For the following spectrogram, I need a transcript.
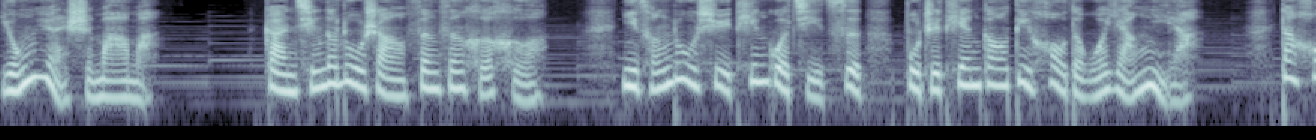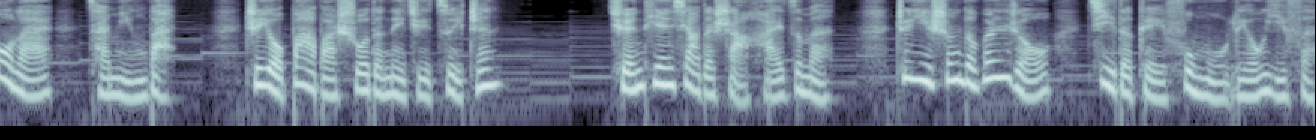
永远是妈妈。感情的路上分分合合，你曾陆续听过几次不知天高地厚的“我养你呀”，但后来才明白，只有爸爸说的那句最真。全天下的傻孩子们，这一生的温柔，记得给父母留一份。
